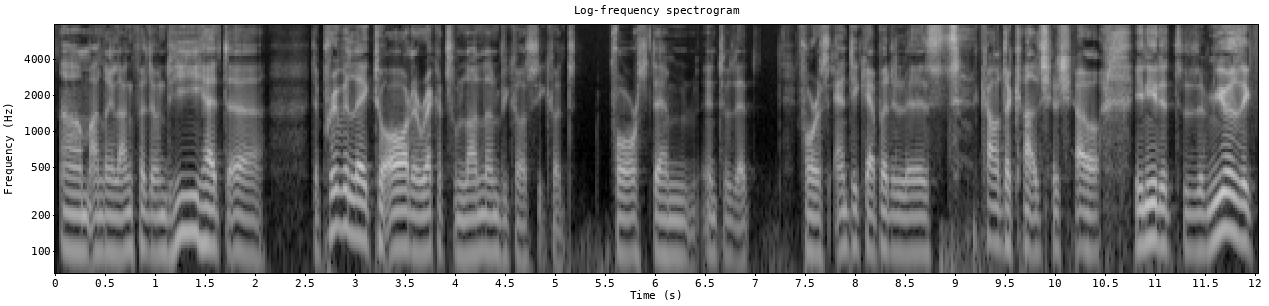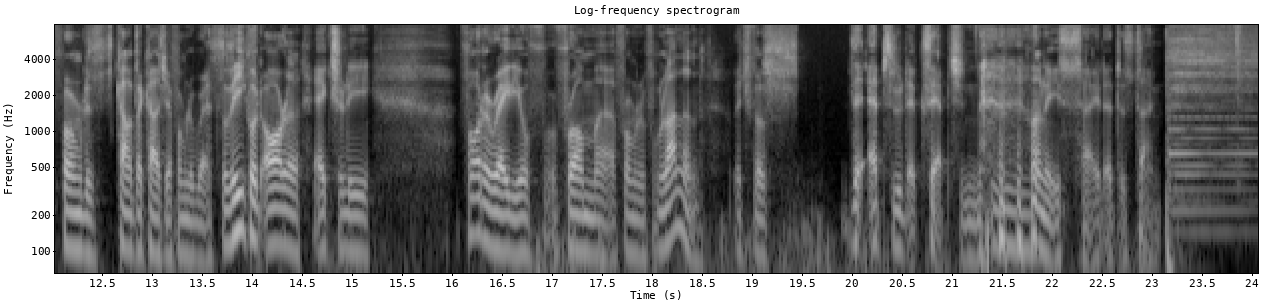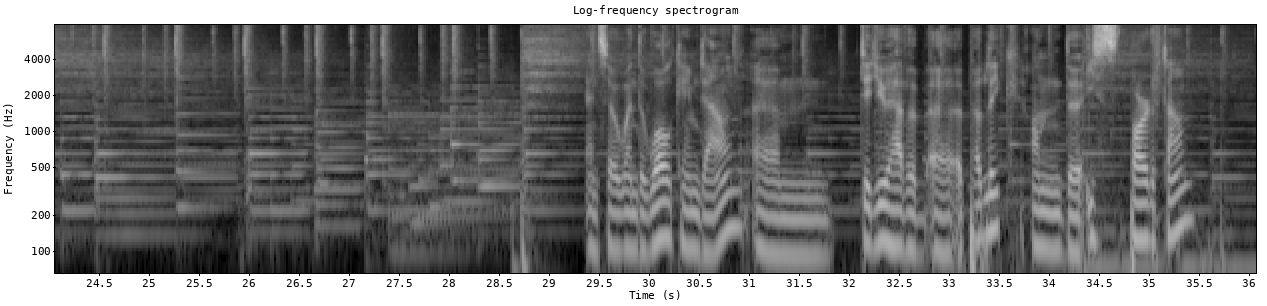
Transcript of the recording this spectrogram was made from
um, Andre Langfeld, and he had uh, the privilege to order records from London because he could force them into that for his anti-capitalist counterculture show. He needed the music from this counterculture from the West, so he could order actually for the radio f- from uh, from from London, which was the absolute exception mm. on his side at this time. And so when the wall came down, um, did you have a, a, a, public on the east part of town?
